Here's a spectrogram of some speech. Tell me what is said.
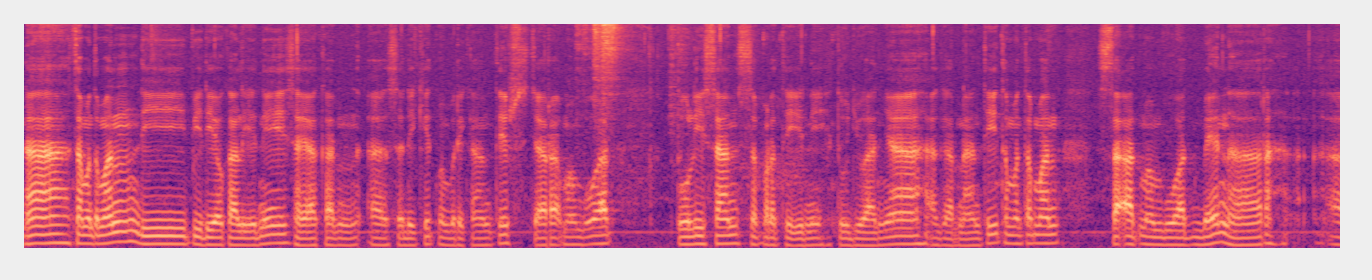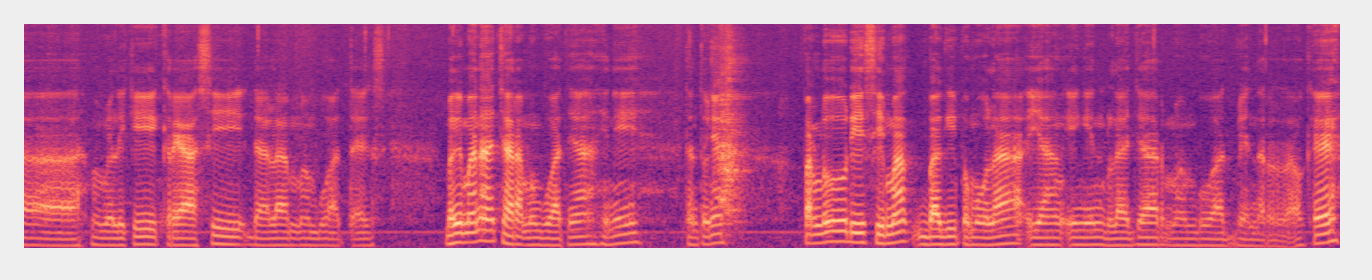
Nah teman-teman di video kali ini saya akan uh, sedikit memberikan tips cara membuat tulisan seperti ini. Tujuannya agar nanti teman-teman saat membuat banner uh, memiliki kreasi dalam membuat teks. Bagaimana cara membuatnya? Ini tentunya perlu disimak bagi pemula yang ingin belajar membuat banner. Oke.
